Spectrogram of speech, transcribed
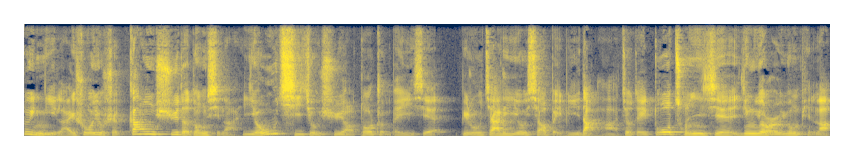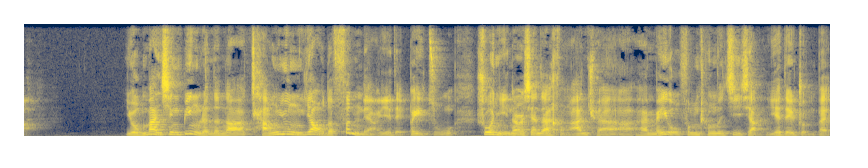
对你来说又是刚需的东西呢，尤其就需要多准备一些。比如家里有小 baby 的啊，就得多存一些婴幼儿用品了。有慢性病人的呢，常用药的分量也得备足。说你那儿现在很安全啊，还没有封城的迹象，也得准备。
